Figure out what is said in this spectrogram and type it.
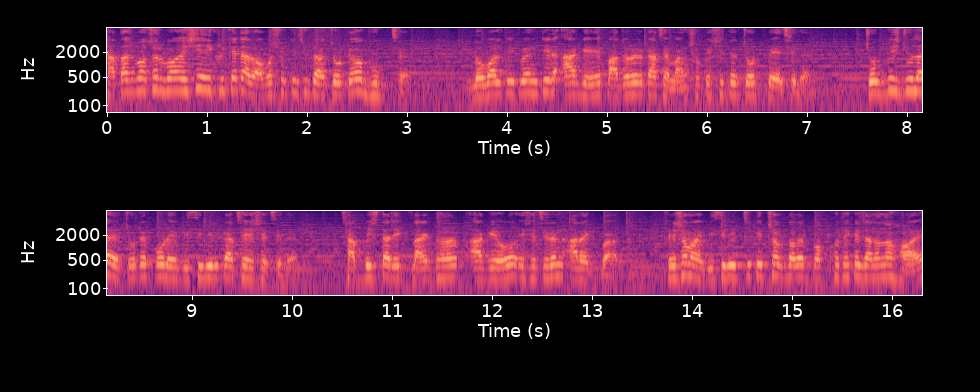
সাতাশ বছর বয়সী এই ক্রিকেটার অবশ্য কিছুটা চোটেও ভুগছে। গ্লোবাল টি টোয়েন্টির আগে পাজরের কাছে মাংসপেশিতে চোট পেয়েছিলেন। চব্বিশ জুলাই চোটে পড়ে বিসিবির কাছে এসেছিলেন। ছাব্বিশ তারিখ ফ্লাইট ধরার আগেও এসেছিলেন আরেকবার। সেই সময় বিসিবির চিকিৎসক দলের পক্ষ থেকে জানানো হয়,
